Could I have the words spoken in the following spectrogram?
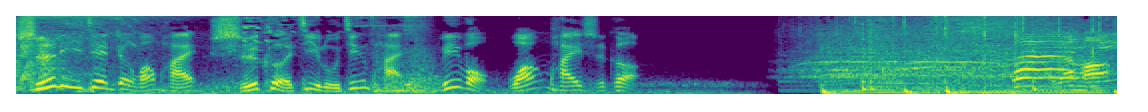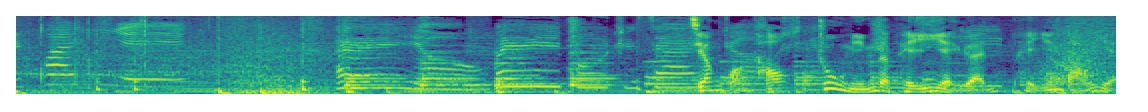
实力见证王牌，时刻记录精彩。vivo 王牌时刻，大家好。欢迎。姜广涛，著名的配音演员、配音导演，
